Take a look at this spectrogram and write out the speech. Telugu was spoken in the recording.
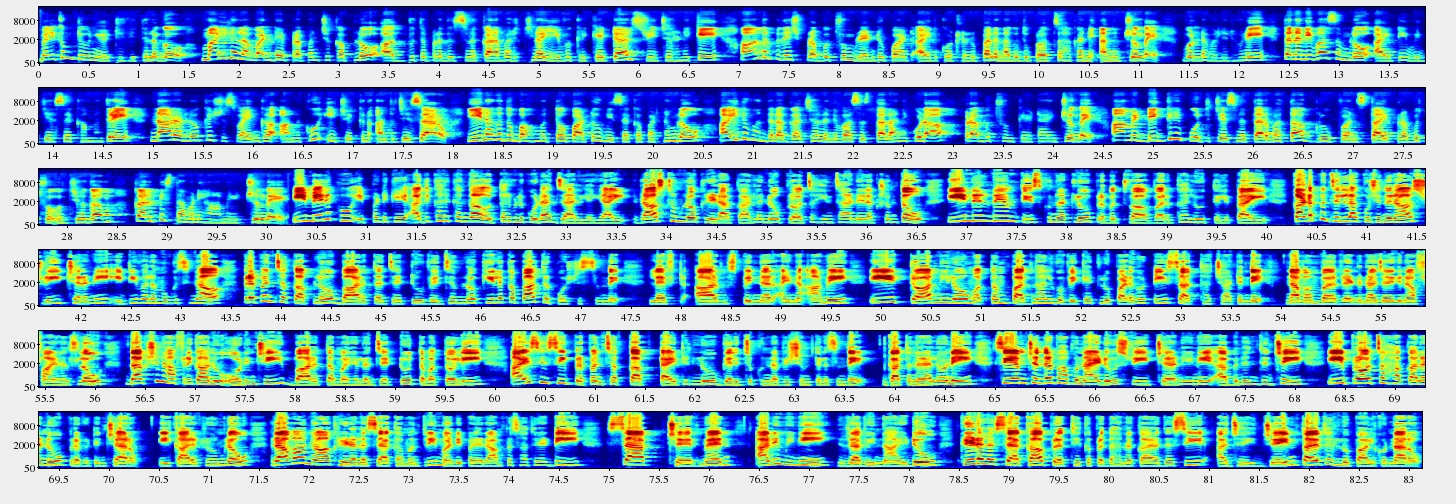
Welcome to new TV Telugu. మహిళల వన్డే ప్రపంచ కప్లో అద్భుత ప్రదర్శన కనబరిచిన యువ క్రికెటర్ శ్రీచరణికి ఆంధ్రప్రదేశ్ ప్రభుత్వం రెండు పాయింట్ ఐదు కోట్ల రూపాయల నగదు ప్రోత్సాహకాన్ని అందించింది. ఉండవల్లిలోని తన నివాసంలో ఐటీ విద్యాశాఖ మంత్రి నారా లోకేష్ స్వయంగా ఆమెకు ఈ చెక్కును అందజేశారు. ఈ నగదు బహుమతితో పాటు విశాఖపట్నంలో ఐదు వందల గజాల నివాస స్థలాన్ని కూడా ప్రభుత్వం కేటాయించింది. ఆమె డిగ్రీ పూర్తి చేసిన తర్వాత గ్రూప్ వన్ స్థాయి ప్రభుత్వ ఉద్యోగం కల్పిస్తామని హామీ ఇచ్చింది. ఈ మేరకు ఇప్పటికే అధికారికంగా ఉత్తర్వులు కూడా జారీ అయ్యాయి. రాష్ట్రంలో క్రీడాకారులను ప్రోత్సహించాలనే లక్ష్యంతో ఈ నిర్ణయం తీసుకున్నట్లు ప్రభుత్వ వర్గాలు తెలిపాయి. కడప జిల్లాకు చెందిన శ్రీ చరణి ఇటీవల ముగిసిన ప్రపంచ కప్లో భారత జట్టు విజయంలో కీలక పాత్ర పోషిస్తుంది. లెఫ్ట్ ఆర్మ్ స్పిన్నర్ అయిన ఆమె ఈ టోర్నీలో మొత్తం పద్నాలుగు వికెట్లు పడగొట్టి సత్తా చాటింది. నవంబర్ రెండున జరిగిన ఫైనల్స్లో దక్షిణాఫ్రికాను ఓడించి భారత మహిళల జట్టు తమ తొలి ఐసీసీ ప్రపంచ కప్ టైటిల్ను గెలుచుకున్న విషయం తెలిసిందే. గత నెలలోనే సీఎం చంద్రబాబు నాయుడు శ్రీ చరణిని అభినందించి ఈ ప్రోత్సాహకాలను ప్రకటించారు. ఈ కార్యక్రమంలో రవాణా క్రీడల శాఖ మంత్రి మండిపల్లి రాంప్రసాద్ రెడ్డి శాప్ చైర్మన్ అనిమిని రవి నాయుడు క్రీడల శాఖ ప్రత్యేక ప్రధాన కార్యదర్శి అజయ్ జైన్ తదితరులు పాల్గొన్నారు.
